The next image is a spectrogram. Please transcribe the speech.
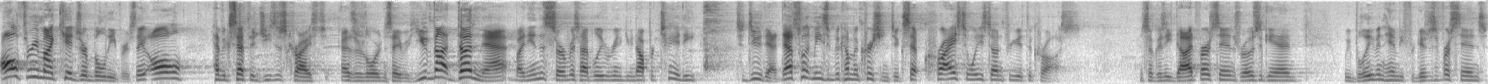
All three of my kids are believers. They all have accepted Jesus Christ as their Lord and Savior. If you've not done that, by the end of the service, I believe we're going to give you an opportunity to do that. That's what it means to become a Christian, to accept Christ and what He's done for you at the cross. And so, because He died for our sins, rose again, we believe in him. He forgives us of our sins,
